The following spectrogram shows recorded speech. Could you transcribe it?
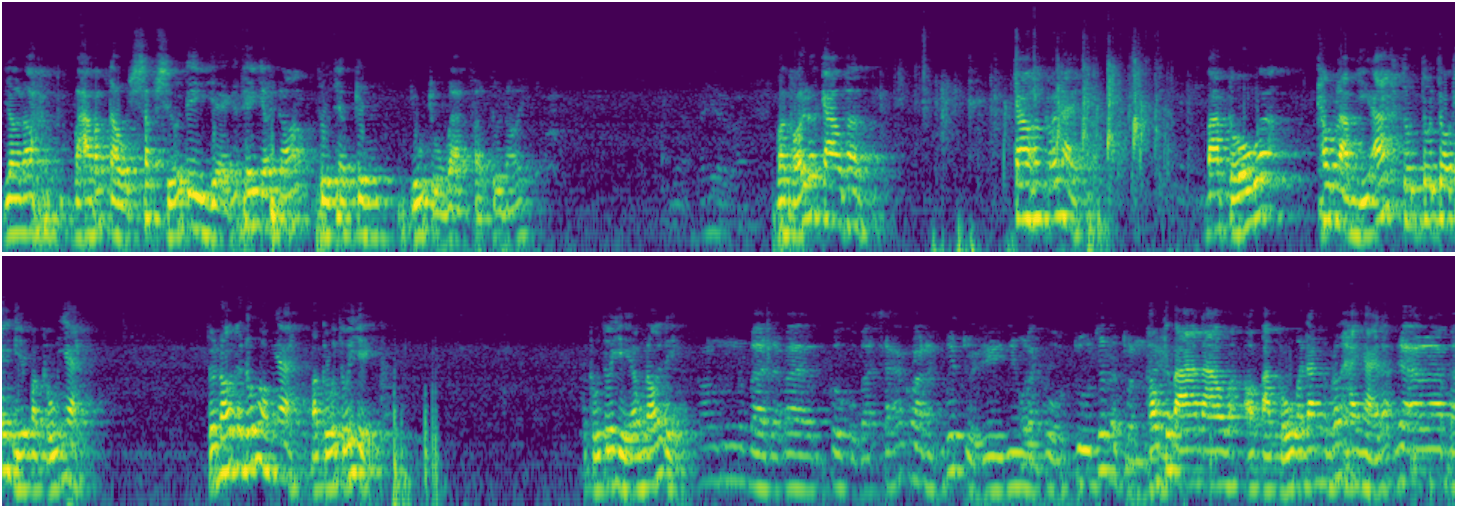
do đó, bà bắt đầu sắp sửa đi về cái thế giới đó. Tôi theo kinh vũ trụ quan phật tôi nói. Và cõi đó cao hơn. Cao hơn cõi này. Bà cụ á, không làm gì ác. Tôi tôi cho cái nghiệp bà cụ nha. Tôi nói có đúng không nha? Bà cụ tuổi gì? Bà cụ tuổi gì? Ông nói đi bà bà cô của bà xã con là không biết tuổi gì nhưng mà cô tu rất là thuần không cái bà nào mà, ờ, bà cụ mà đang nói hai ngày đó. Dạ là bà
